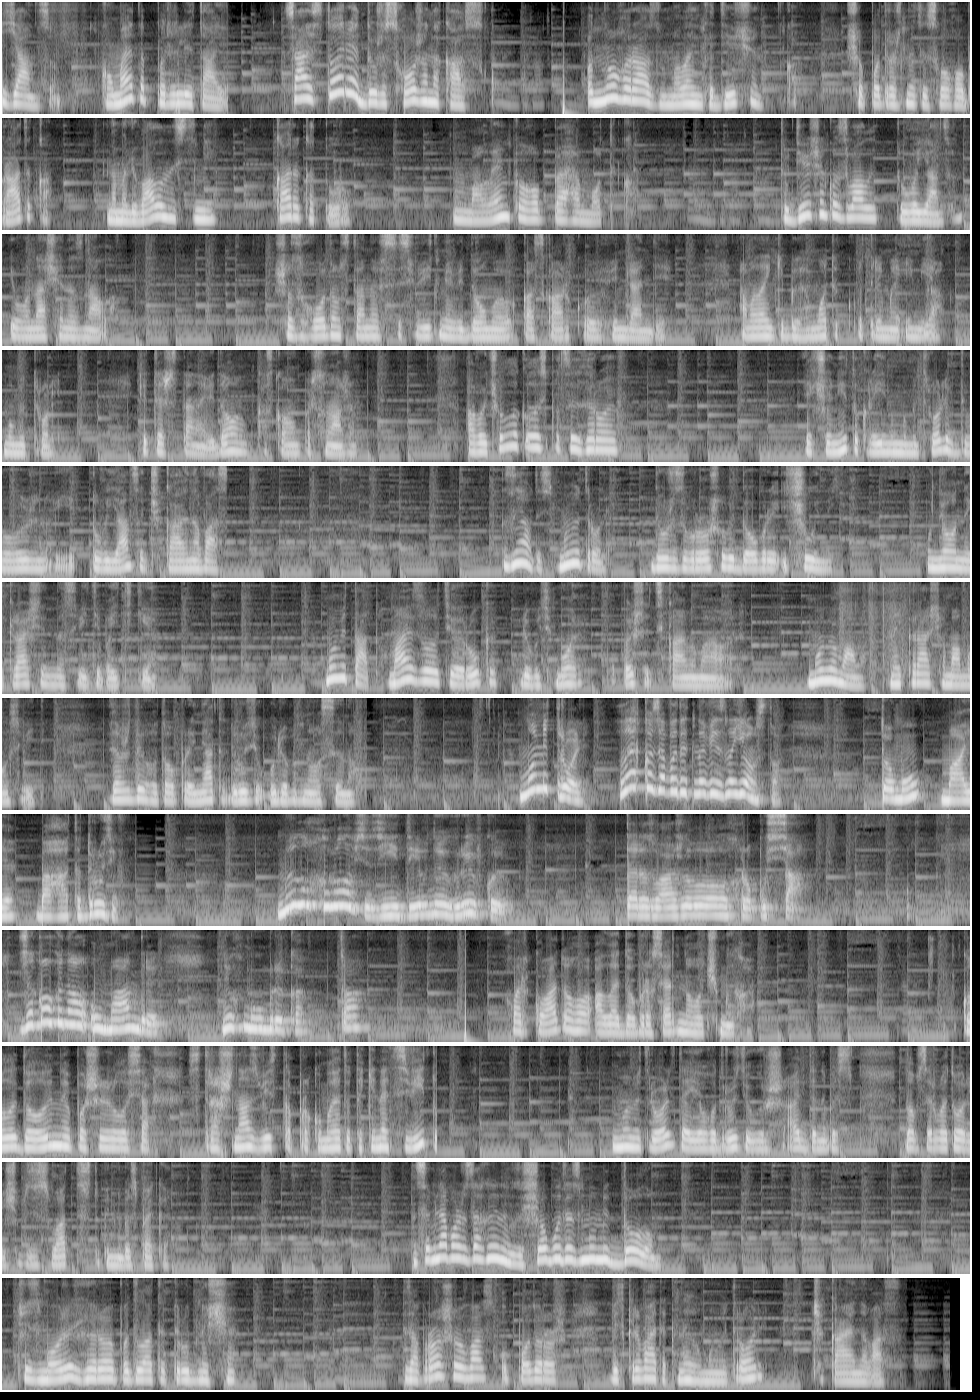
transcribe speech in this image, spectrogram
Янсен. Комета перелітає. Ця історія дуже схожа на казку. Одного разу маленька дівчинка, щоб подражнити свого братика, намалювала на стіні карикатуру маленького бегемотика. Ту дівчинку звали Тува Янсен, і вона ще не знала, що згодом стане всесвітньо відомою казкаркою Фінляндії, а маленький бегемотик отримає ім'я Мумітроль і теж стане відомим казковим персонажем. А ви чули колись про цих героїв? Якщо ні, то країна мумітролів Туви Янсен чекає на вас. Знявтесь, мумітроль дуже зворушливий, добрий і чуйний. У нього найкращі на світі батьки. Мумі тато має золоті руки, любить море та пише цікаві мемуари. Мумі мама найкраща мама у світі. Завжди готова прийняти друзів улюбленого сина. Мумітроль легко заводить нові знайомства, тому має багато друзів. Мило хоровся з її дивною гривкою та розважливого хропуся. Закохана у мандри, нюхмумрика та хвалькуватого, але добросердного чмиха. Коли долиною поширилася страшна звістка про комету та кінець світу, Мумітроль та його друзі вирушають до, небес... до обсерваторії, щоб з'ясувати ступінь небезпеки. Земля може загинути. Що буде з мумідолом? Чи зможуть герої подолати труднощі? Запрошую вас у подорож. Відкривайте книгу Мумітроль. Чекаю на вас.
